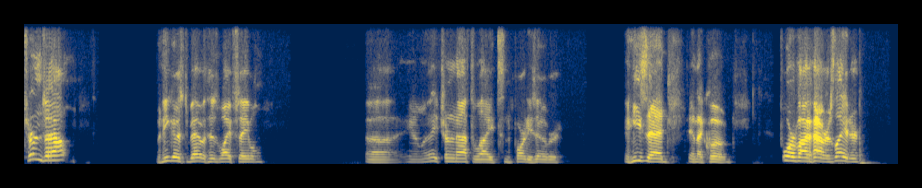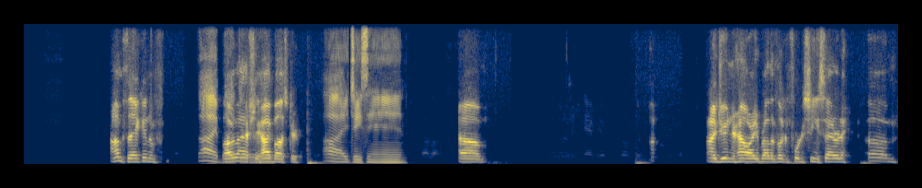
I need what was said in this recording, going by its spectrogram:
Turns out when he goes to bed with his wife Sable, uh, you know, when they turn off the lights and the party's over, and he said, and I quote, four or five hours later, I'm thinking of Hi, Bobby Lashley. Hi, Buster. Hi, Jason. Um, Hi, Junior. How are you, brother? Looking forward to seeing you Saturday. Um,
